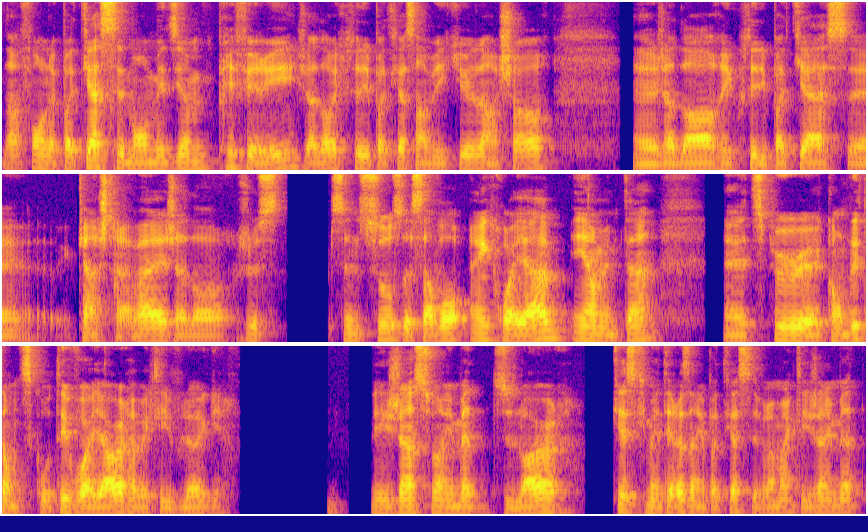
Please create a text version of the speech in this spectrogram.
Dans le fond, le podcast, c'est mon médium préféré. J'adore écouter les podcasts en véhicule, en char. Euh, j'adore écouter des podcasts euh, quand je travaille. J'adore juste. C'est une source de savoir incroyable et en même temps, tu peux combler ton petit côté voyeur avec les vlogs. Les gens souvent ils mettent du leur. Qu'est-ce qui m'intéresse dans les podcasts, c'est vraiment que les gens y mettent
